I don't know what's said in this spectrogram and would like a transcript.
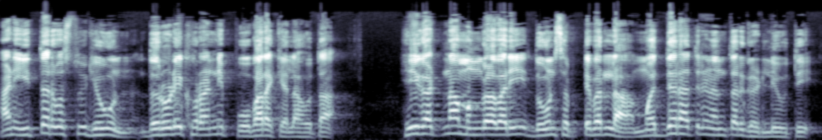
आणि इतर वस्तू घेऊन दरोडेखोरांनी पोबारा केला होता. ही घटना मंगळवारी दोन सप्टेंबरला मध्यरात्रीनंतर घडली होती.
